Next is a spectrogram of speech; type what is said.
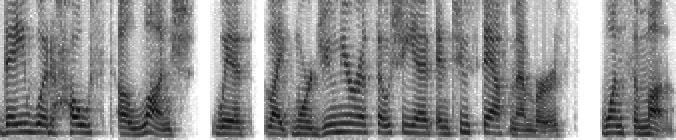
They would host a lunch with like more junior associate and two staff members once a month.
